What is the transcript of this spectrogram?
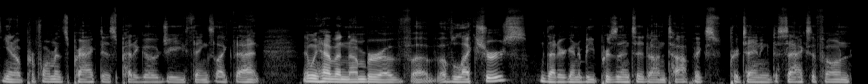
you know, performance practice, pedagogy, things like that. Then we have a number of, of, of lectures that are going to be presented on topics pertaining to saxophone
